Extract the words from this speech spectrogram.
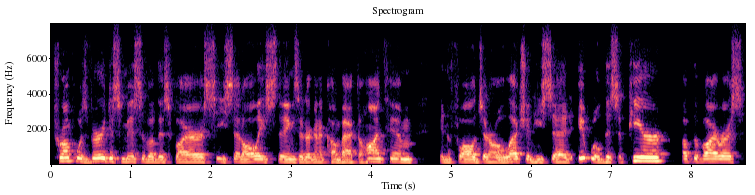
Trump was very dismissive of this virus. He said all these things that are going to come back to haunt him in the fall general election. He said it will disappear of the virus.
